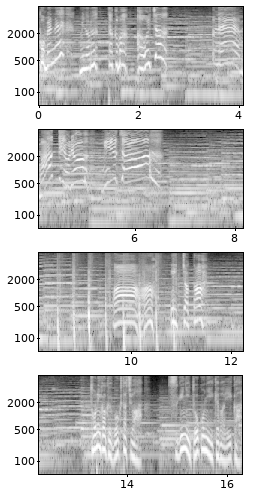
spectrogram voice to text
ごめんねミノルたくま葵ちゃん。ねえ待ってよ亮みゆちゃああ行っちゃった。とにかく僕たちは次にどこに行けばいいか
